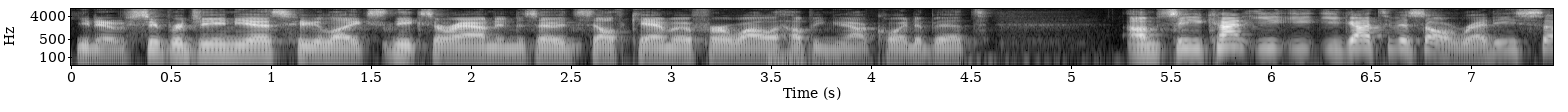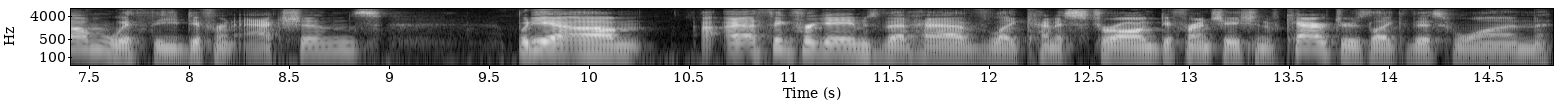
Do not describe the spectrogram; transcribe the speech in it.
you know, super genius who like sneaks around in his own stealth camo for a while, helping you out quite a bit. Um, so you kind of, you, you got to this already some with the different actions, but yeah, um, I, I think for games that have like kind of strong differentiation of characters like this one,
